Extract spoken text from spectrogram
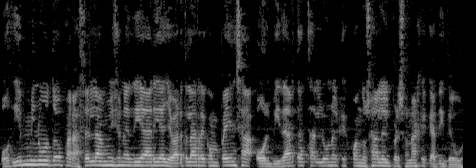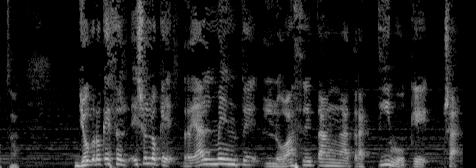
o 10 minutos para hacer las misiones diarias, llevarte la recompensa, olvidarte hasta el lunes, que es cuando sale el personaje que a ti te gusta. Yo creo que eso, eso es lo que realmente lo hace tan atractivo, que, o sea,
